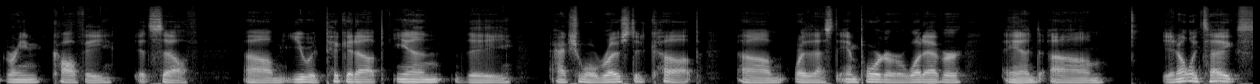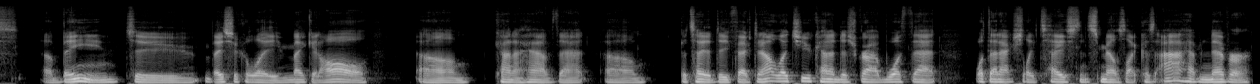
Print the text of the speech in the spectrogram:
green coffee itself. Um, you would pick it up in the actual roasted cup, um, whether that's the importer or whatever. And um, it only takes a bean to basically make it all um, kind of have that um, potato defect. And I'll let you kind of describe what that what that actually tastes and smells like because I have never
